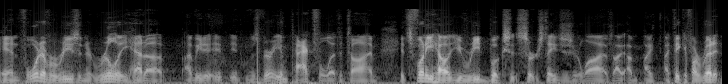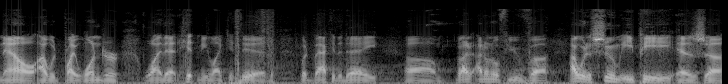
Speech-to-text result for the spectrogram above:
and for whatever reason, it really had a I mean, it, it was very impactful at the time. It's funny how you read books at certain stages of your lives. I, I, I think if I read it now, I would probably wonder why that hit me like it did. But back in the day, um, but I, I don't know if you've uh, I would assume EP, as uh,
